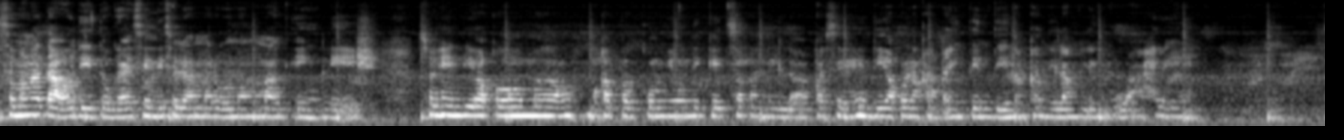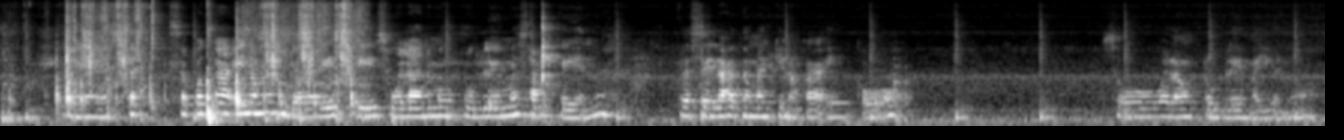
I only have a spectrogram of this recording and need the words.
sa mga tao dito guys, hindi sila marunong mag-English. So, hindi ako ma- makapag-communicate sa kanila kasi hindi ako nakakaintindi ng kanilang lingwahe. Yes. Sa, sa pagkain naman guys is wala namang problema sa akin. Kasi lahat naman kinakain ko. So, walang problema yun, no?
